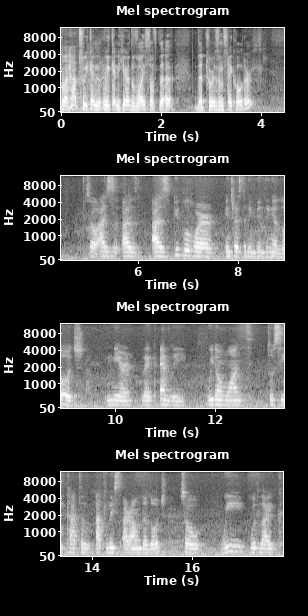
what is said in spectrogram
perhaps we can, we can hear the voice of the, the tourism stakeholders? So as as as people who are interested in building a lodge near Lake Emily, we don't want to see cattle at least around the lodge. So we would like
